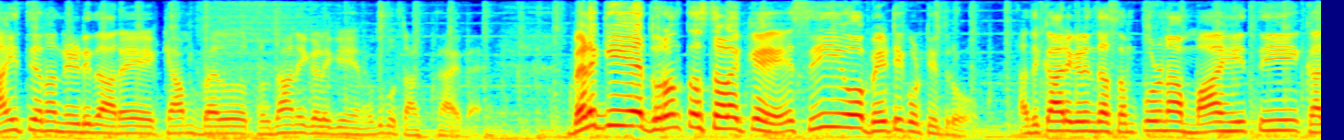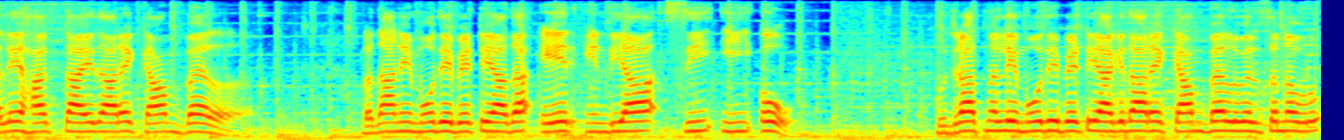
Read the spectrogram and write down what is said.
ಮಾಹಿತಿಯನ್ನು ನೀಡಿದ್ದಾರೆ ಕ್ಯಾಂಪ್ಬೆಲ್ ಪ್ರಧಾನಿಗಳಿಗೆ ಅನ್ನೋದು ಗೊತ್ತಾಗ್ತಾ ಇದೆ. ಬೆಳಗ್ಗೆಯೇ ದುರಂತ ಸ್ಥಳಕ್ಕೆ ಸಿಇಒ ಭೇಟಿ ಕೊಟ್ಟಿದ್ರು. ಅಧಿಕಾರಿಗಳಿಂದ ಸಂಪೂರ್ಣ ಮಾಹಿತಿ ಕಲೆ ಹಾಕ್ತಾ ಇದ್ದಾರೆ ಕ್ಯಾಂಬೆಲ್ ಪ್ರಧಾನಿ ಮೋದಿ ಭೇಟಿಯಾದ ಏರ್ ಇಂಡಿಯಾ ಸಿಇಒ. ಗುಜರಾತ್ನಲ್ಲಿ ಮೋದಿ ಭೇಟಿಯಾಗಿದ್ದಾರೆ ಕ್ಯಾಂಬೆಲ್ ವಿಲ್ಸನ್ ಅವರು.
